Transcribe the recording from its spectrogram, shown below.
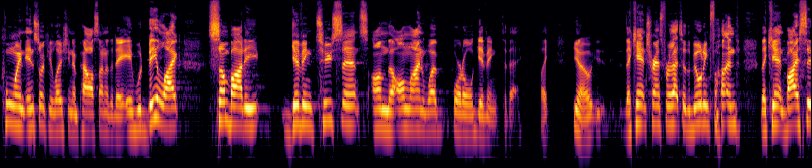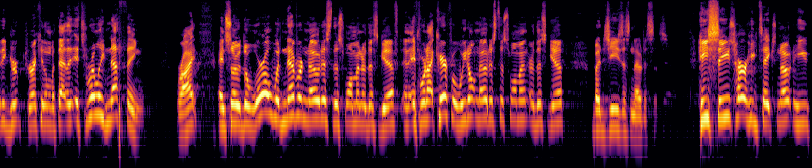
coin in circulation in Palestine of the day. It would be like somebody giving two cents on the online web portal giving today. Like, you know, they can't transfer that to the building fund. They can't buy a city group curriculum with that. It's really nothing, right? And so the world would never notice this woman or this gift. And if we're not careful, we don't notice this woman or this gift, but Jesus notices. He sees her, he takes note, he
